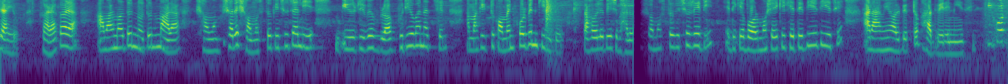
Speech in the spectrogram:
যাই হোক, কারা কারা আমার মতন নতুন মারা সংসারে সমস্ত কিছু চালিয়ে ইউটিউবে ব্লগ ভিডিও বানাচ্ছেন আমাকে একটু কমেন্ট করবেন কিন্তু। তাহলে বেশ ভালো। সমস্ত কিছু রেডি এদিকে বরমশাইকে খেতে দিয়ে দিয়েছি আর আমি অল্প একটু ভাত বেড়ে নিয়েছি। কি করছ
